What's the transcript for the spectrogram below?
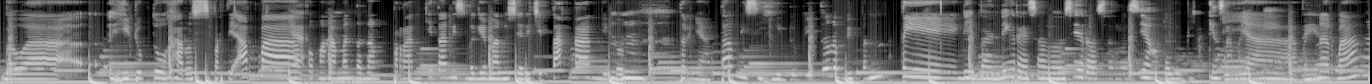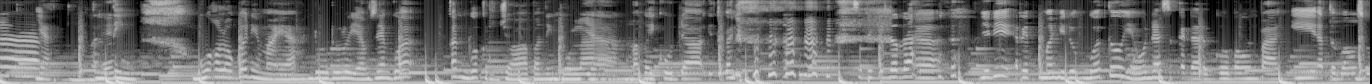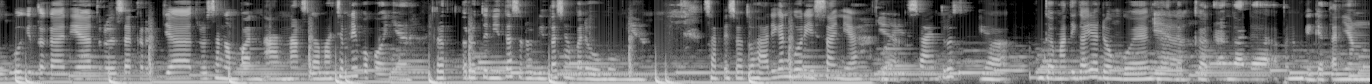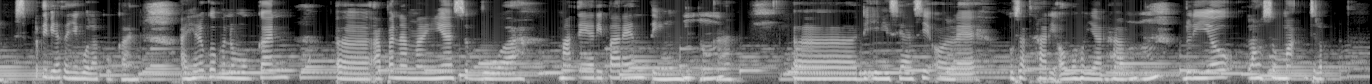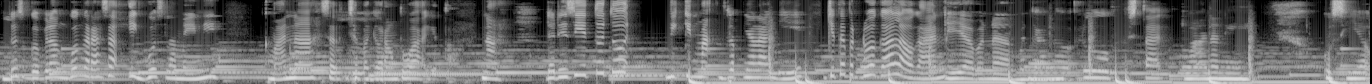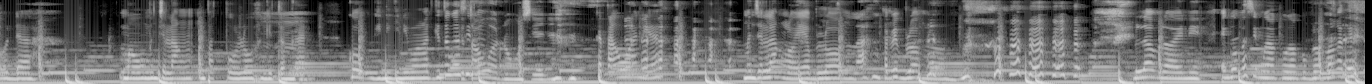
bahwa hidup tuh harus seperti apa Ya. pemahaman tentang peran kita nih sebagai manusia diciptakan gitu Mm-mm. ternyata misi hidup itu lebih penting. Dibanding resolusi-resolusi yang udah lu bikin sama iya, ini gitu ya. bener banget. Ya, Gila, penting. Gue kalau gue nih Mak ya, dulu dulu ya, maksudnya gue kan gue kerja banting tulang, Iya. bagai kuda gitu kan. ya. Sedih bener dah. Eh, jadi ritme hidup gue tuh ya udah sekedar gue bangun pagi atau bangun subuh gitu kan ya, terus saya kerja, terus saya ngempan anak segala macem deh pokoknya. Rut- Rutinitas rutinitas yang pada umumnya. Sampai suatu hari kan gue resign ya, gue Iya. resign terus ya nggak mati gaya dong gue nggak Iya. ada ke- nggak ada apa namanya kegiatan yang seperti biasanya gue lakukan. Akhirnya gue menemukan eh, apa namanya sebuah materi parenting gitu Mm-mm. kan. Eh, diinisiasi oleh Ustadz Hari Allah Yarham. Mm-mm. beliau langsung mak jelek. Terus gue bilang gue ngerasa ih gue selama ini ke mana se- sebagai orang tua gitu. Nah dari situ tuh bikin mak jeleknya lagi kita berdua galau kan? Iya benar benar. galau. Aduh Ustadz gimana nih? Usia udah mau menjelang 40 gitu kan kok gini-gini banget gitu gak sih Ketahuan dong usianya. ketahuan ya. Menjelang loh ya belum. Tapi belum loh. Belum loh ini. Eh gue masih mengaku-ngaku belum banget ya.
